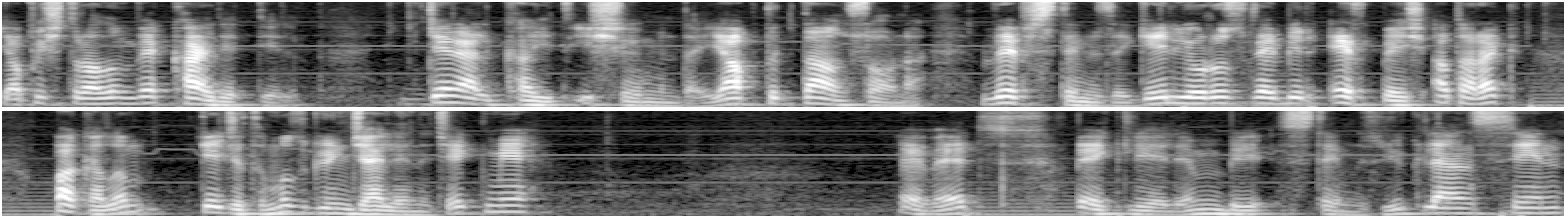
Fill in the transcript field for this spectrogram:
yapıştıralım ve kaydet diyelim. Genel kayıt işleminde yaptıktan sonra web sitemize geliyoruz ve bir F5 atarak bakalım gadget'ımız güncellenecek mi? Evet, bekleyelim bir sitemiz yüklensin.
